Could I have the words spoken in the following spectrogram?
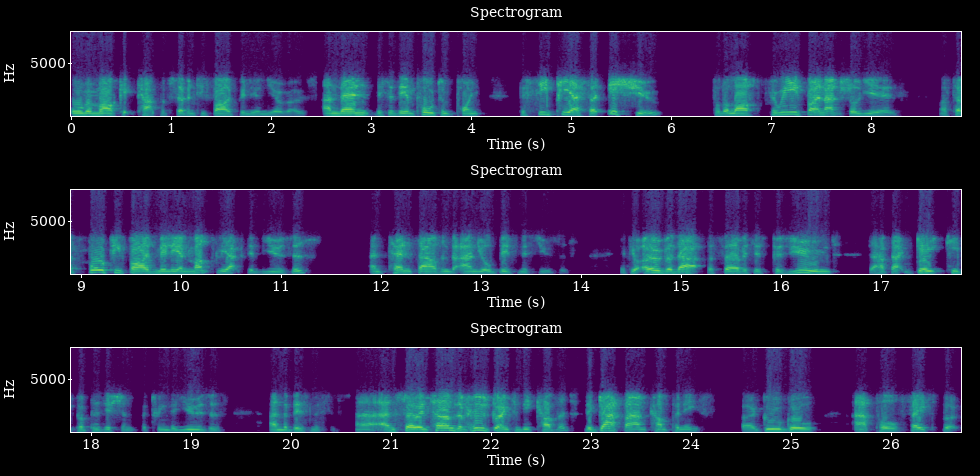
or a market cap of 75 billion euros. And then, this is the important point, the CPS at issue for the last three financial years must have 45 million monthly active users and 10,000 annual business users. If you're over that, the service is presumed to have that gatekeeper position between the users and the businesses. Uh, and so, in terms of who's going to be covered, the GAFAM companies, uh, Google, Apple, Facebook,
